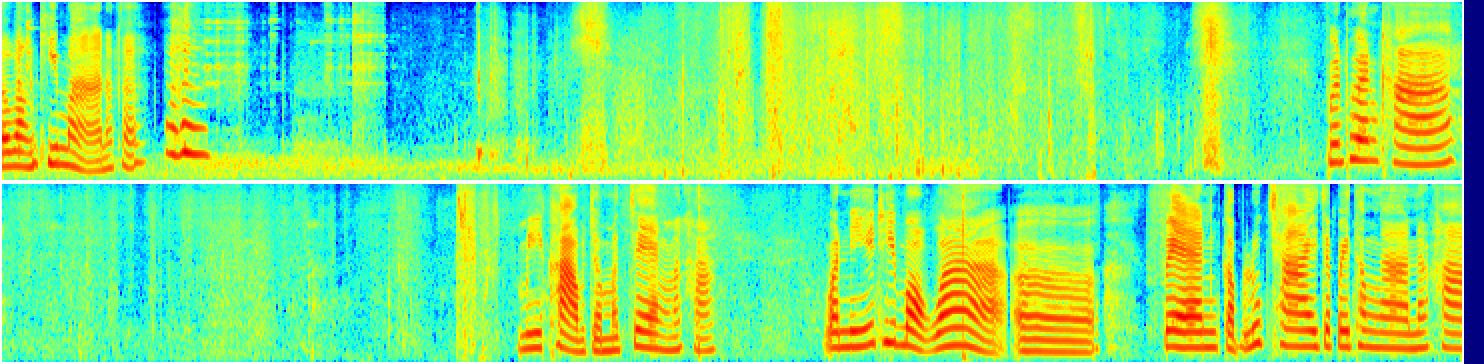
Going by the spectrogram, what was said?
ระวังขี้หมานะคะ เพื่อนๆคะมีข่าวจะมาแจ้งนะคะ วันนี้ที่บอกว่าแฟนกับลูกชายจะไปทำงานนะคะ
